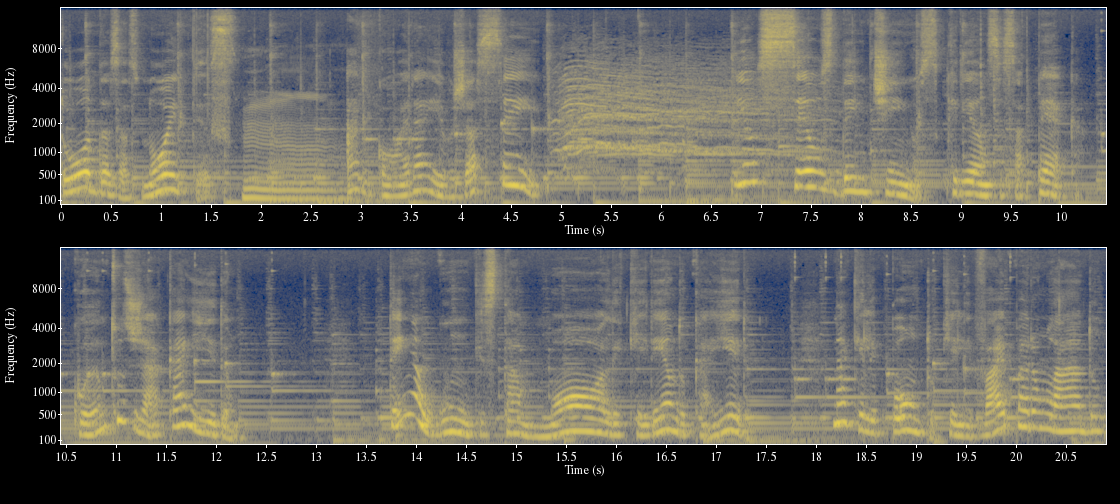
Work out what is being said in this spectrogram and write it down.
todas as noites? Hum. Agora eu já sei. E os seus dentinhos, criança sapeca, quantos já caíram? Tem algum que está mole querendo cair? Naquele ponto que ele vai para um lado,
